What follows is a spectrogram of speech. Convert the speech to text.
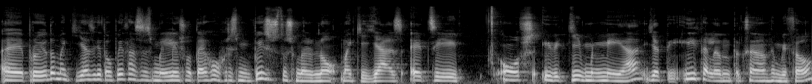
ε, προϊόντα μακιγιάζ για τα οποία θα σας μιλήσω τα έχω χρησιμοποιήσει στο σημερινό μακιγιάζ έτσι ως ειδική μνήα, γιατί ήθελα να τα ξαναθυμηθώ.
